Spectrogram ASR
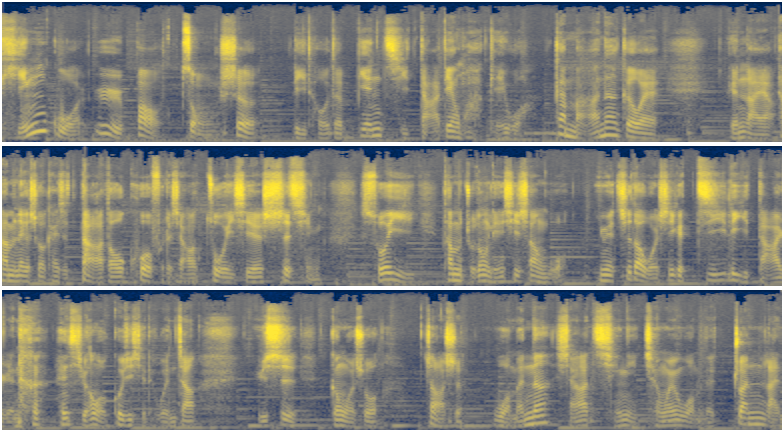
苹果日报总社里头的编辑打电话给我，干嘛呢？各位，原来啊，他们那个时候开始大刀阔斧的想要做一些事情，所以他们主动联系上我，因为知道我是一个激励达人，很喜欢我过去写的文章，于是跟我说：“赵老师。”我们呢，想要请你成为我们的专栏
